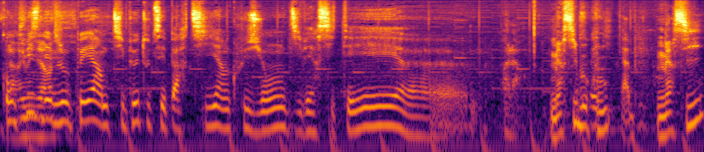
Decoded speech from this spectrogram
Qu'on puisse développer un petit peu toutes ces parties, inclusion, diversité. voilà. Merci beaucoup. Merci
